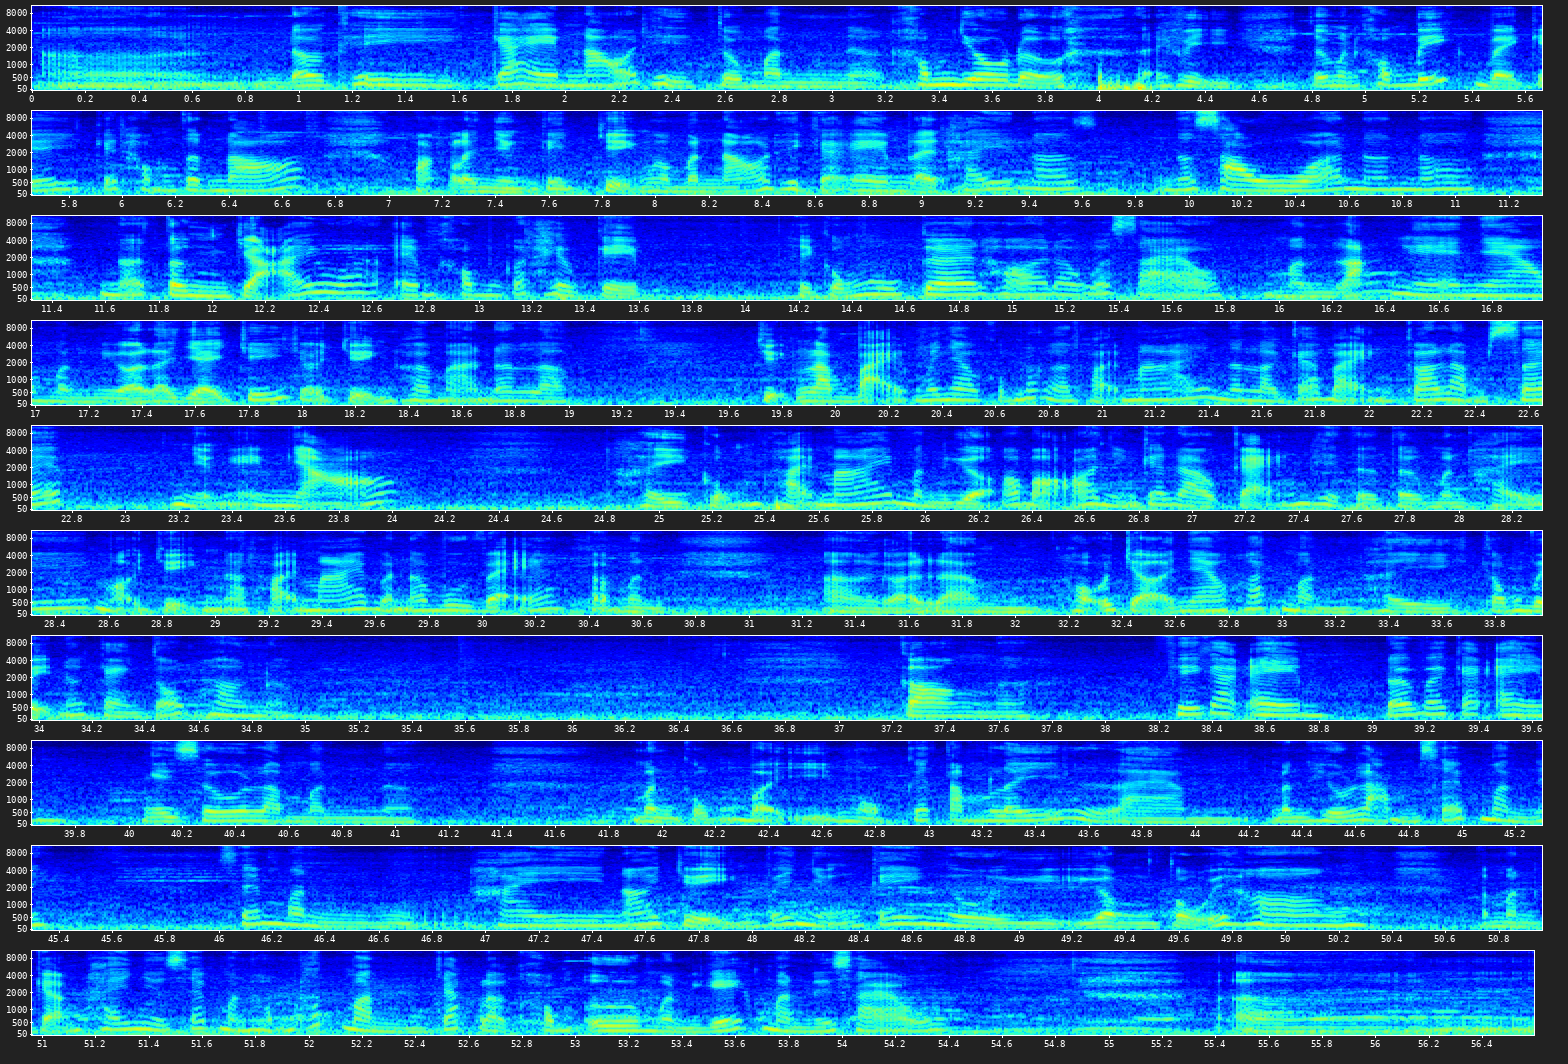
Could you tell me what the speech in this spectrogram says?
Uh, đôi khi các em nói thì tụi mình không vô được tại vì tụi mình không biết về cái cái thông tin đó. Hoặc là những cái chuyện mà mình nói thì các em lại thấy nó nó sâu quá nó nó nó từng trải quá em không có theo kịp. Thì cũng ok thôi đâu có sao. Mình lắng nghe nhau mình gọi là giải trí trò chuyện thôi mà nên là chuyện làm bạn với nhau cũng rất là thoải mái nên là các bạn có làm sếp những em nhỏ thì cũng thoải mái mình gỡ bỏ những cái rào cản thì từ từ mình thấy mọi chuyện nó thoải mái và nó vui vẻ và mình uh, gọi là hỗ trợ nhau hết mình thì công việc nó càng tốt hơn nữa. Còn ờ, phía các em đối với các em ngày xưa là mình ờ, mình cũng bị một cái tâm lý là mình hiểu lầm sếp mình ấy sếp mình hay nói chuyện với những cái người gần tuổi hơn. Mình cảm thấy như sếp mình không thích mình chắc là không ưa mình ghét mình hay sao. À,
